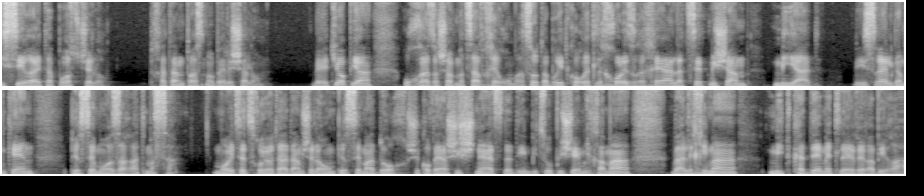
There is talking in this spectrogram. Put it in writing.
הסירה את הפוסט שלו, חתן פרס נובל לשלום. באתיופיה הוכרז עכשיו מצב חירום. ארה"ב קוראת לכל אזרחיה לצאת משם מיד. בישראל גם כן פרסמו אזהרת מסע. מועצת זכויות האדם של האו"ם פרסמה דוח שקובע ששני הצדדים ביצעו פשעי מלחמה, והלחימה מתקדמת לעבר הבירה,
